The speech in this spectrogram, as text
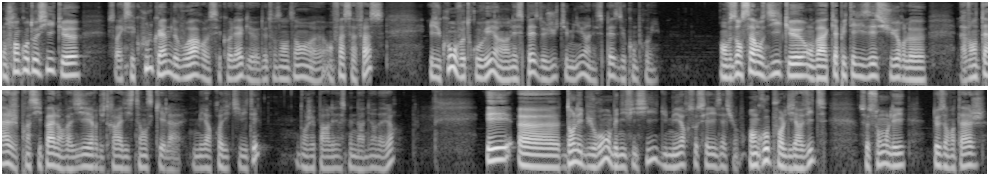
On se rend compte aussi que c'est vrai que c'est cool quand même de voir ses collègues de temps en temps euh, en face à face. Et du coup, on veut trouver un espèce de juste milieu, un espèce de compromis. En faisant ça, on se dit qu'on va capitaliser sur l'avantage principal, on va dire, du travail à distance, qui est la, meilleure productivité dont j'ai parlé la semaine dernière d'ailleurs. Et euh, dans les bureaux, on bénéficie d'une meilleure socialisation. En gros, pour le dire vite, ce sont les deux avantages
